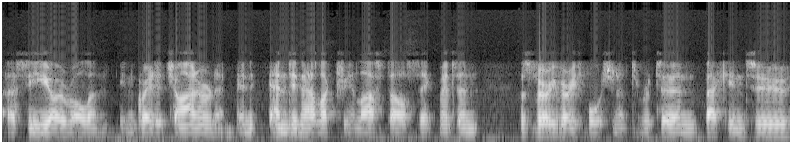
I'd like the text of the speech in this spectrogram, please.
a CEO role in, in Greater China and, and, and in our luxury and lifestyle segment, and was very, very fortunate to return back into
